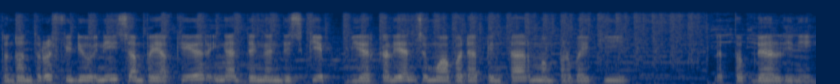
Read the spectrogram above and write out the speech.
Tonton terus video ini sampai akhir. Ingat jangan di skip biar kalian semua pada pintar memperbaiki laptop Dell ini.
